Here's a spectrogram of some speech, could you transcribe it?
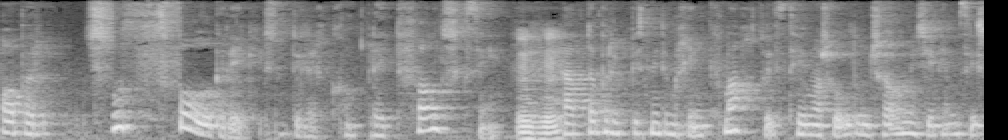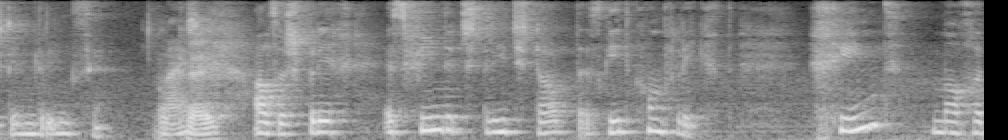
Aber die Schlussfolgerung war natürlich komplett falsch. Gewesen. Mhm. Hat aber etwas mit dem Kind gemacht, weil das Thema Schuld und Scham ist in dem System drin war. Okay. Also sprich, es findet Streit statt, es gibt Konflikt. Kind machen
